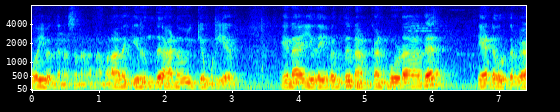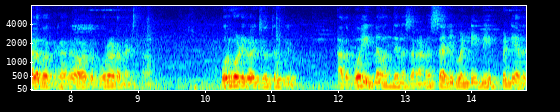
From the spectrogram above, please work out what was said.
போய் வந்து என்ன சொன்னால் நம்மளால் இருந்து அனுபவிக்க முடியாது. ஏன்னா இதை வந்து நான் கண்கூடாக ஏட்ட ஒருத்தர் வேலை பார்க்குறாரு அவர்கிட்ட போராட நட்சத்திரம் ஒரு கோடி ரூபாய்க்கு சொத்து இருக்குது அதை போய் இன்னும் வந்து என்ன சொன்னான்னா சரி பண்ணி நீட் பண்ணி அதை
